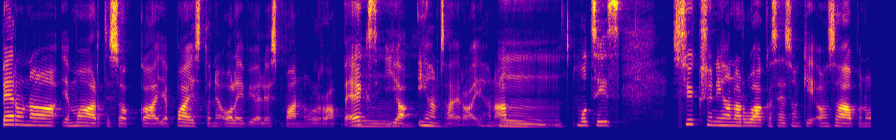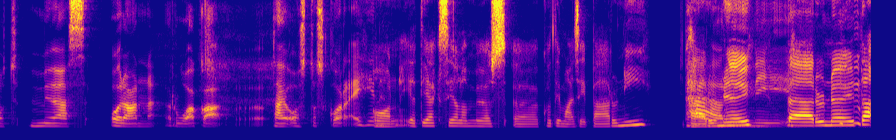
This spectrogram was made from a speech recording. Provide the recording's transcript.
perunaa ja maartisokkaa ja paistoi ne oliviöljyssä pannulla rapeeksi mm. ja ihan sairaan ihanaa. Mm. Mutta siis syksyn ihana ruokasesonki on saapunut myös Odan ruoka- tai ostoskoreihin. On, ja tiedätkö, siellä on myös ö, kotimaisia pääryniä. Päärynöi. Päärynöitä,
